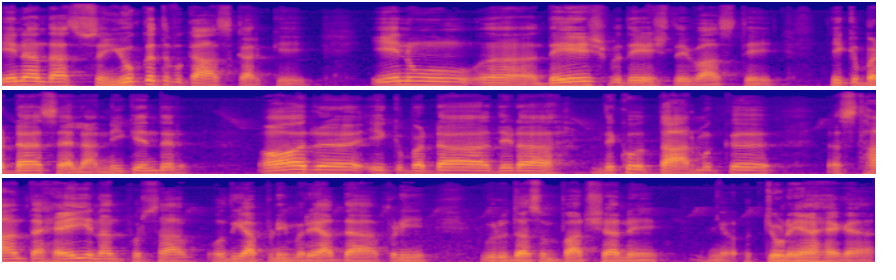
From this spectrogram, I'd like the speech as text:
ਇਹਨਾਂ ਦਾ ਸੰਯੁਕਤ ਵਿਕਾਸ ਕਰਕੇ ਇਹਨੂੰ ਦੇਸ਼ ਵਿਦੇਸ਼ ਦੇ ਵਾਸਤੇ ਇੱਕ ਵੱਡਾ ਸੈਲਾਨੀ ਕੇਂਦਰ ਔਰ ਇੱਕ ਵੱਡਾ ਜਿਹੜਾ, ਦੇਖੋ, ਧਾਰਮਿਕ ਸਥਾਨ ਤਾਂ ਹੈ ਹੀ ਅਨੰਦਪੁਰ ਸਾਹਿਬ, ਉਹਦੀ ਆਪਣੀ ਮਰਿਆਦਾ, ਆਪਣੀ ਗੁਰੂ ਦਸਮ ਪਾਤਸ਼ਾਹ ਨੇ ਚੁਣਿਆ ਹੈਗਾ,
